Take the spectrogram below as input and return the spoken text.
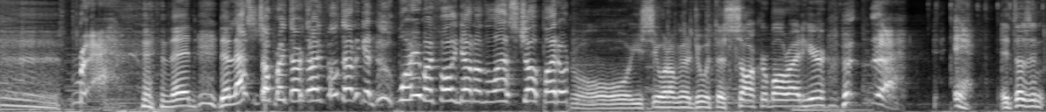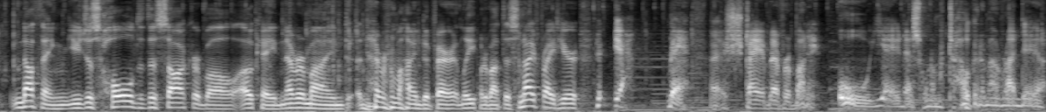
and then the last jump right there, I fell down again. Why am I falling down on the last jump? I don't. Oh, you see what I'm gonna do with this soccer ball right here? It doesn't, nothing. You just hold the soccer ball. Okay, never mind. Never mind, apparently. What about this knife right here? Yeah, yeah, uh, stab everybody. Oh, yeah, that's what I'm talking about right there.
